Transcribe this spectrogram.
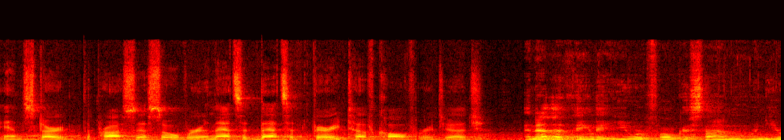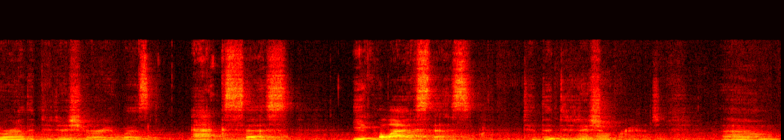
and start the process over? And that's a, that's a very tough call for a judge. Another thing that you were focused on when you were on the judiciary was access, equal access to the judicial mm-hmm. branch. Um,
